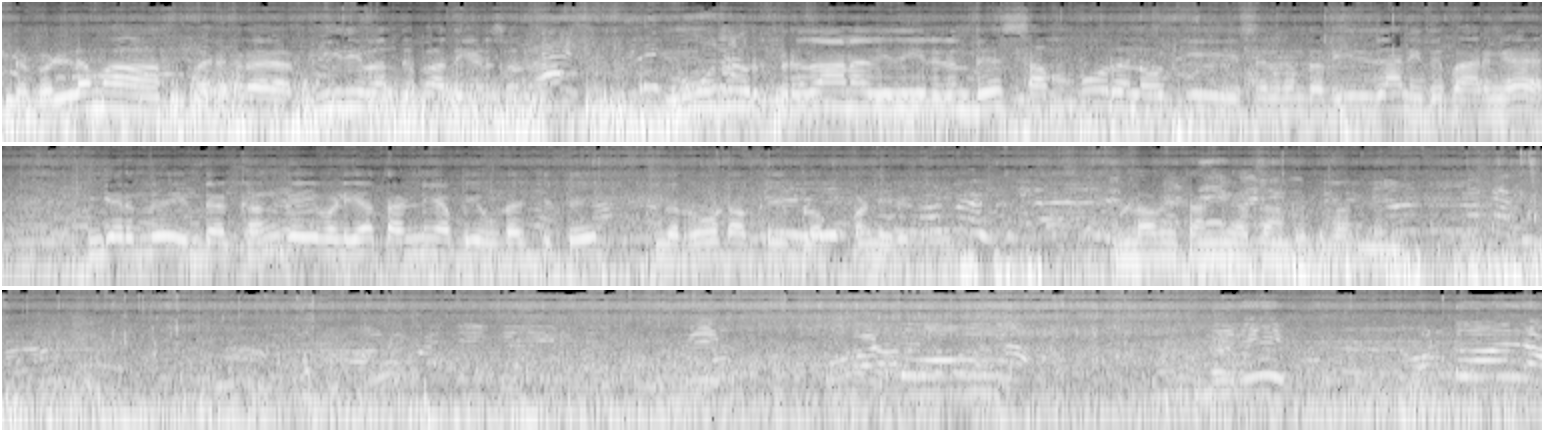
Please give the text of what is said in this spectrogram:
இந்த வெள்ளமா வருகிற வீதி வந்து பார்த்தீங்கன்னு சொன்னா மூதூர் பிரதான வீதியிலிருந்து சம்பூரை நோக்கி செல்கின்ற வீதி தான் இது பாருங்க. இங்க இருந்து இந்த கங்கை வழியா தண்ணி அப்படியே உடைச்சிட்டு இந்த ரோட் அப்படியே பிளாக் பண்ணிருக்கு. ஃபுல்லாகவே தண்ணியா தான் இருக்கு பாருங்க. கொண்டு வாடா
